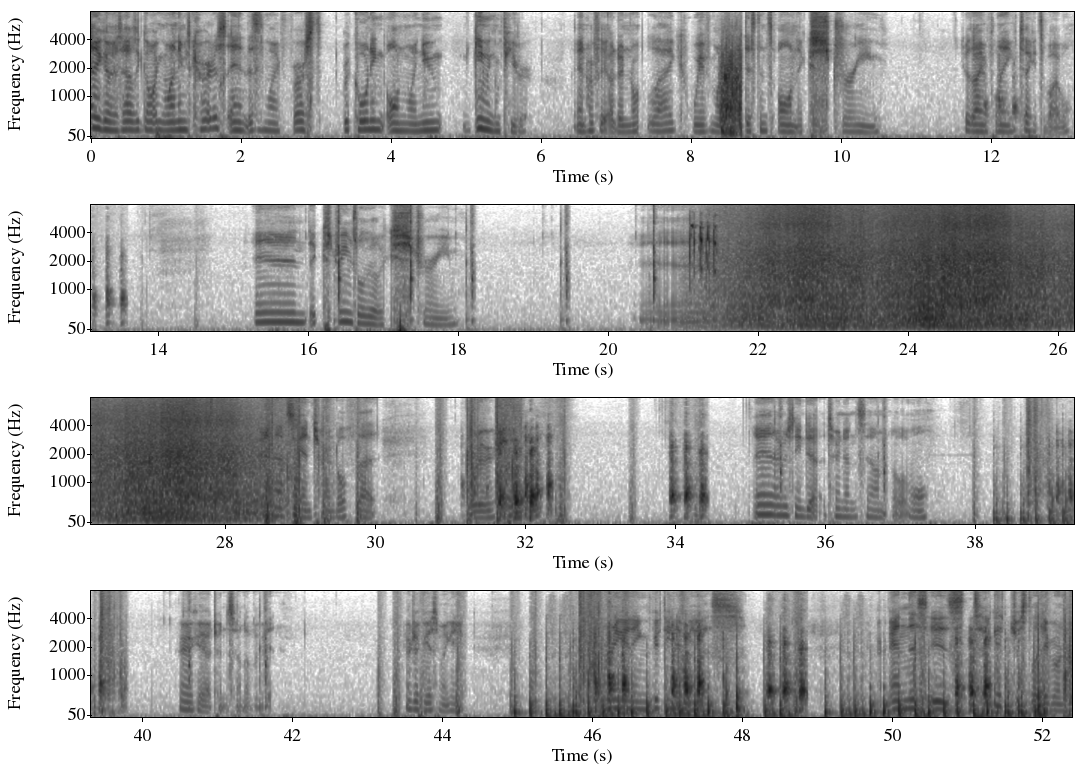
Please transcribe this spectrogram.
Hey guys, how's it going? My name is Curtis and this is my first recording on my new gaming computer. And hopefully I do not lag with my distance on extreme. Because I am playing Tekkit Survival. And extreme's a little extreme. And that's again turned off that auto shit. And I just need to turn down the sound a lot more. Okay, I'll turn the sound up a bit. How much FPS am I getting? I'm already getting 15 FPS. And this is Tekkit, just to let everyone know.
